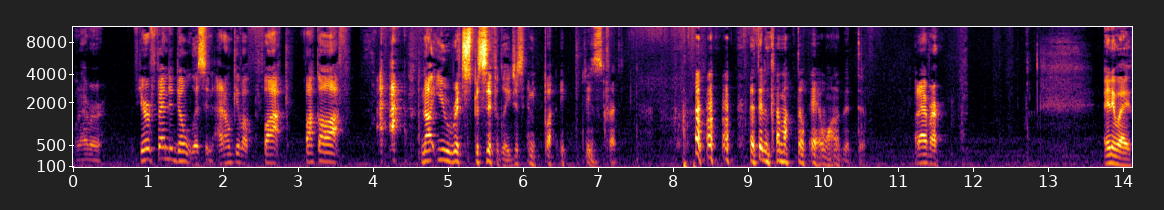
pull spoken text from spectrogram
Whatever. If you're offended, don't listen. I don't give a fuck. Fuck off. not you, Rich, specifically. Just anybody. Jesus Christ. that didn't come out the way I wanted it to. Whatever. Anyway,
